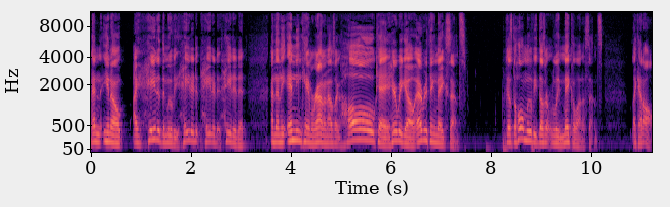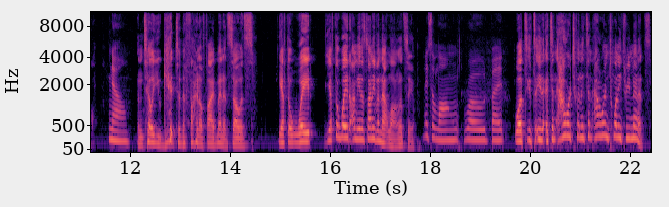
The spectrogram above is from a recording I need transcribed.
and you know, I hated the movie, hated it, hated it, hated it. And then the ending came around, and I was like, oh, okay, here we go. Everything makes sense. Because the whole movie doesn't really make a lot of sense, like at all, No. until you get to the final five minutes. So it's, you have to wait. You have to wait. I mean, it's not even that long. Let's see. It's a long road, but Well, it's it's, it's an hour twenty. It's an hour and twenty three minutes.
